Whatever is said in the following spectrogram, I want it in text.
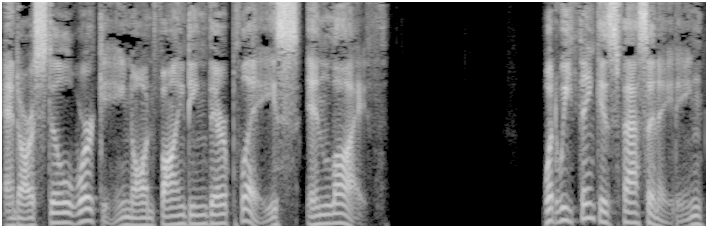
and are still working on finding their place in life. What we think is fascinating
